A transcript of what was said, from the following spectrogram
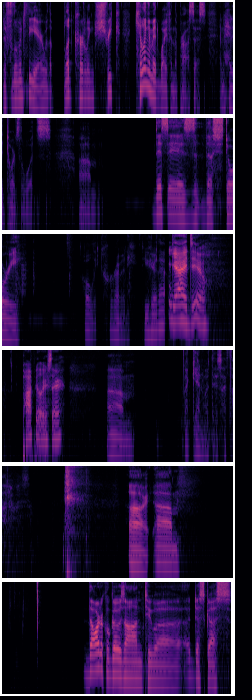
and it flew into the air with a blood curdling shriek, killing a midwife in the process, and headed towards the woods. Um, this is the story. Holy criminy. Do you hear that? Yeah, I do. Popular, sir. Um, again with this, I thought it was. All right. Um, the article goes on to uh, discuss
